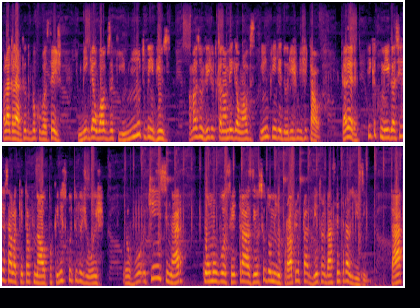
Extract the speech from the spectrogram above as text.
Olá galera, tudo bom com vocês? Miguel Alves aqui, muito bem-vindos a mais um vídeo do canal Miguel Alves Empreendedorismo Digital. Galera, fica comigo, assista essa aula aqui até o final, porque nesse conteúdo de hoje eu vou te ensinar como você trazer o seu domínio próprio para dentro da Centralize, tá?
